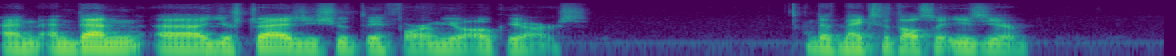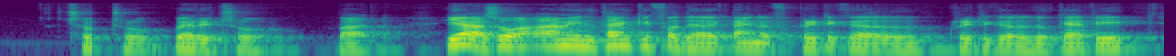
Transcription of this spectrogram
and and then uh, your strategy should inform your okrs that makes it also easier True, true, very true. But yeah, so I mean, thank you for the kind of critical, critical look at it.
